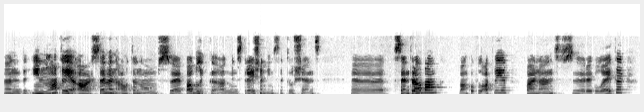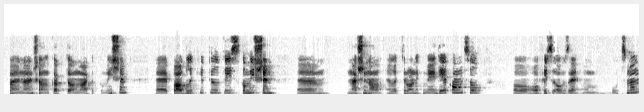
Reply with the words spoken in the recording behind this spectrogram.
And in Latvia are seven autonomous uh, public administration institutions Central Bank, Bank of Latvia, Finance Regulator, Financial and Capital Market Commission, uh, Public Utilities Commission, um, National Electronic Media Council, uh, Office of the Ombudsman,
